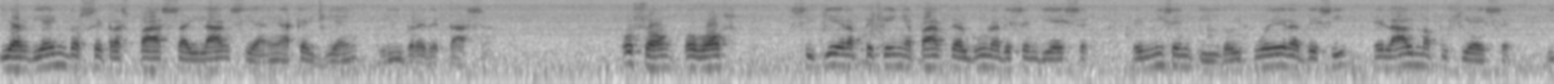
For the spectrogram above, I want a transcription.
y ardiendo se traspasa y ansia en aquel bien libre de tasa. O son, o vos, siquiera pequeña parte alguna descendiese en mi sentido y fuera de sí el alma pusiese y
